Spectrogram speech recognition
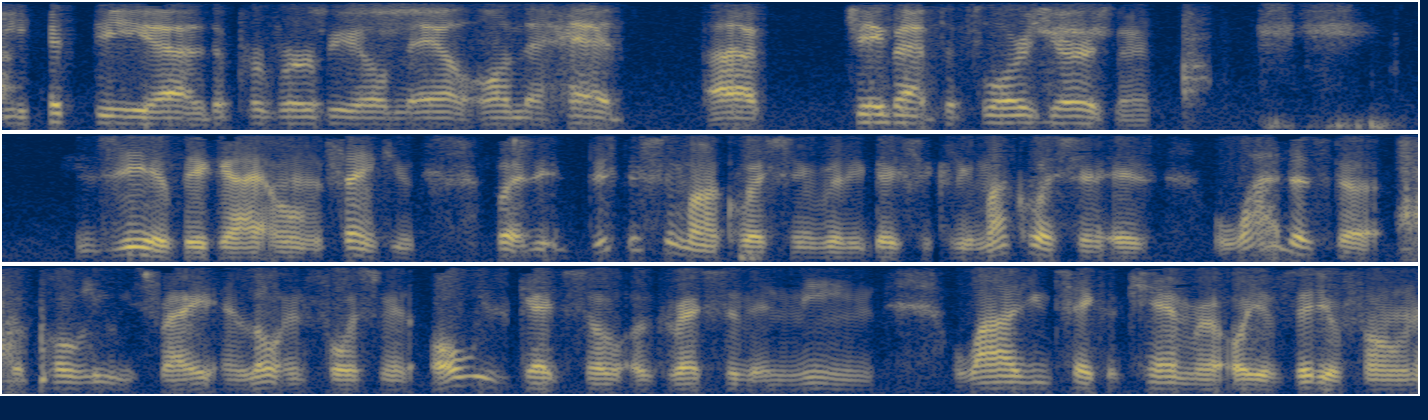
he hit the uh, the proverbial nail on the head. Uh, J-Bab, the floor is yours, man. Yeah, big guy. Um, thank you. But this this is my question, really. Basically, my question is, why does the the police, right, and law enforcement always get so aggressive and mean while you take a camera or your video phone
